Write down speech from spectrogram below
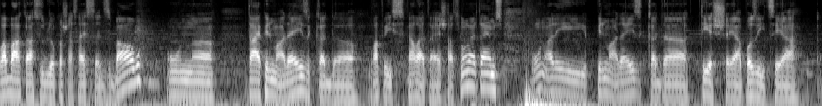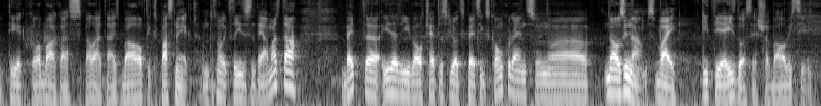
labākās uzbrukošās aizsardzības balvu. Un, uh, Tā ir pirmā reize, kad uh, Latvijas spēlētājai ir šāds novērtējums, un arī pirmā reize, kad uh, tieši šajā pozīcijā tiek labākās spēlētājas balva tiks pasniegta. Un tas notiks 30. martā. Bet uh, ir arī vēl četras ļoti spēcīgas konkurences, un uh, nav zināms, vai Kitijai izdosies šo balvu izcīnīt.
